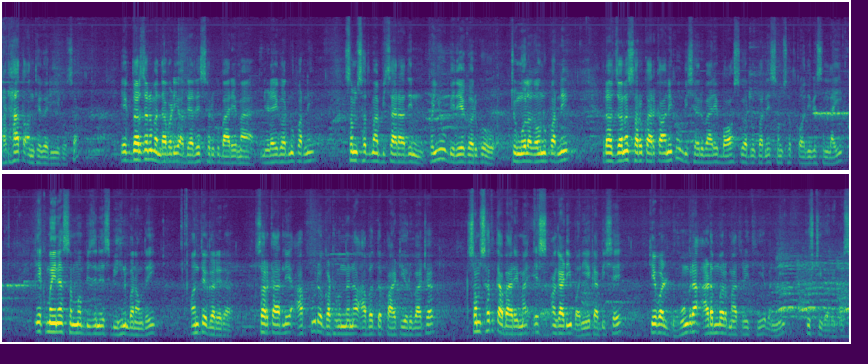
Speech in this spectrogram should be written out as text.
हठात अन्त्य गरिएको छ। एक दर्जनभन्दा बढी अध्यादेशहरूको बारेमा निर्णय गर्नुपर्ने संसदमा विचाराधीन कैयौँ विधेयकहरूको टुङ्गो लगाउनु पर्ने र जनसरोकारका अनेकौँ विषयहरूबारे बहस गर्नुपर्ने संसदको अधिवेशनलाई एक महिनासम्म बिजनेसविहीन बनाउँदै अन्त्य गरेर सरकारले आफू र गठबन्धनमा आबद्ध पार्टीहरूबाट संसदका बारेमा यस अगाडि भनिएका विषय केवल ढोङ र आडम्बर मात्रै थिए भन्ने पुष्टि गरेको छ।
